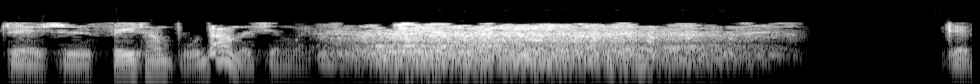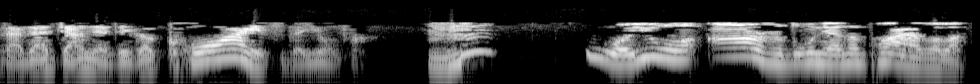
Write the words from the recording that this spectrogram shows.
这也是非常不当的行为。给大家讲讲这个筷子的用法。嗯，我用了二十多年的筷子了，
